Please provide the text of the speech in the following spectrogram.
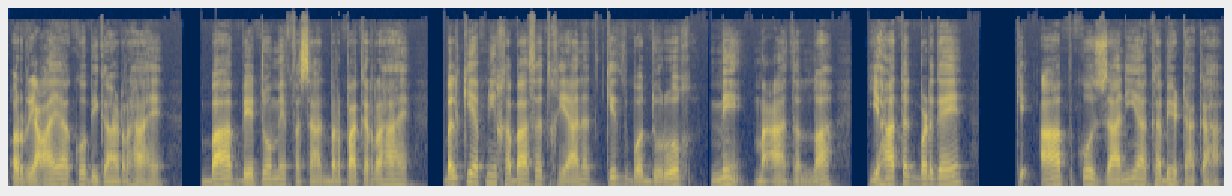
اور رعایا کو بگاڑ رہا ہے، باپ بیٹوں میں فساد برپا کر رہا ہے، بلکہ اپنی خباصت خیانت، کذب و دروغ میں معاذ اللہ یہاں تک بڑھ گئے کہ آپ کو زانیہ کا بیٹا کہا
